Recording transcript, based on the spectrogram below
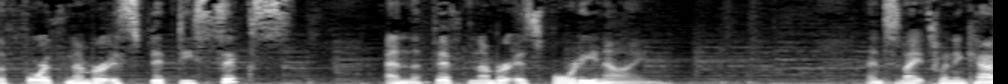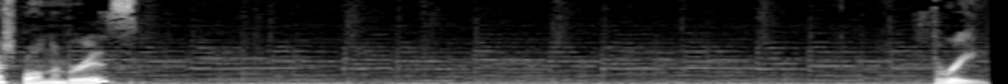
The fourth number is 56. And the fifth number is 49. And tonight's winning cash ball number is three.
